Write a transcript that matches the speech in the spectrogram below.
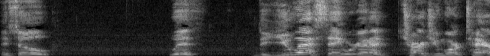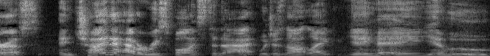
And so with the U.S. saying we're going to charge you more tariffs, and China have a response to that, which is not like yay hey yahoo,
